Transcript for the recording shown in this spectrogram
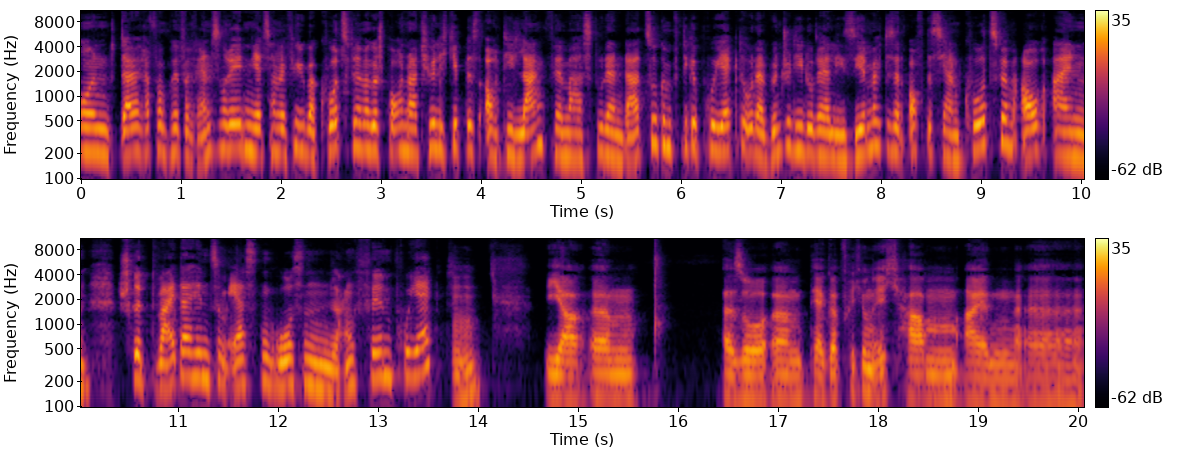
Und da wir gerade von Präferenzen reden, jetzt haben wir viel über Kurzfilme gesprochen. Natürlich gibt es auch die Langfilme. Hast du denn da zukünftige Projekte oder Wünsche, die du realisieren möchtest? Denn oft ist ja ein Kurzfilm auch ein Schritt weiterhin zum ersten großen Langfilmprojekt. Mhm. Ja, ähm, also ähm, Per Göpfrich und ich haben ein äh,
